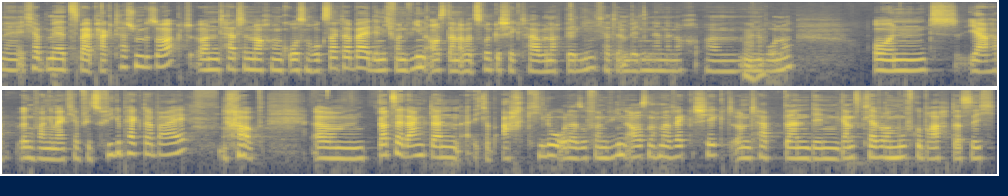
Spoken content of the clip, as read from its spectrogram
Nee, ich habe mir zwei Packtaschen besorgt und hatte noch einen großen Rucksack dabei, den ich von Wien aus dann aber zurückgeschickt habe nach Berlin. Ich hatte in Berlin dann noch ähm, meine mhm. Wohnung. Und ja, habe irgendwann gemerkt, ich habe viel zu viel Gepäck dabei. habe ähm, Gott sei Dank dann, ich glaube, acht Kilo oder so von Wien aus nochmal weggeschickt und habe dann den ganz cleveren Move gebracht, dass ich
